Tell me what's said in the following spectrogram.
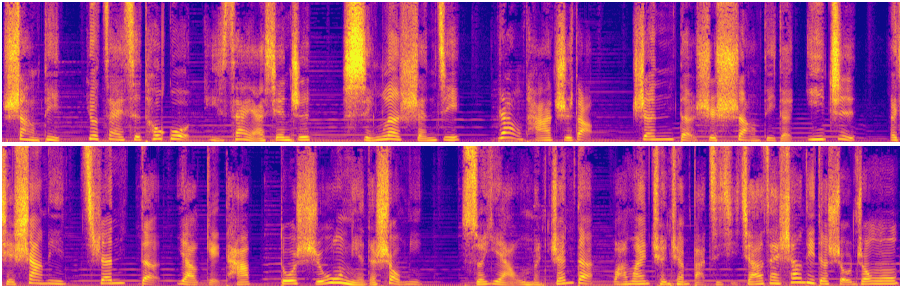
上帝又再次透过以赛亚先知行了神迹，让他知道。真的是上帝的医治，而且上帝真的要给他多十五年的寿命，所以啊，我们真的完完全全把自己交在上帝的手中哦。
